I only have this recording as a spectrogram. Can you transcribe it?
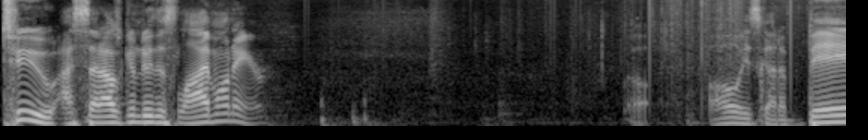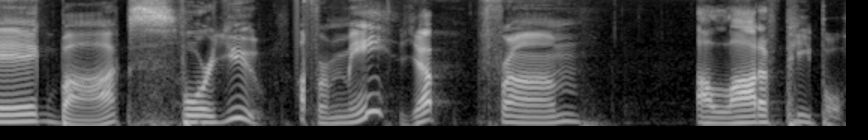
Two, I said I was going to do this live on air oh, oh, he's got a big box for you. for me Yep, from. a lot of people.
